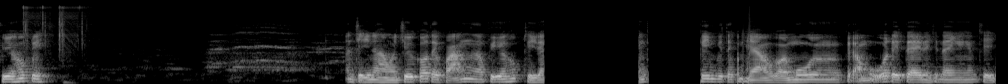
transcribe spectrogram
Fear Hook đi. Anh chị nào mà chưa có tài khoản à, ờ, Fear Hook thì đăng ký cái tài khoản vào rồi mua cái đồng USDT này trên đây nha anh chị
